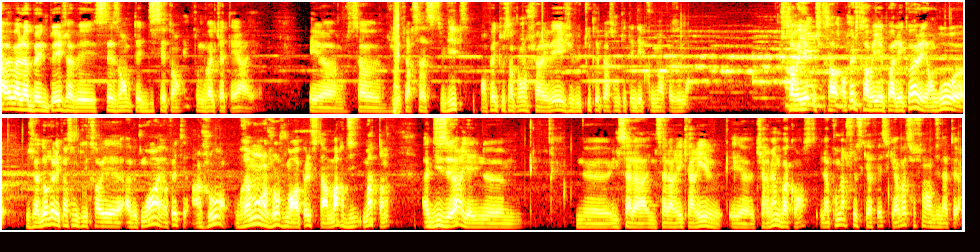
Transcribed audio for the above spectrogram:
arrivé à la BNP, j'avais 16 ans, peut-être 17 ans, donc vacataire. Et, et, euh, ça, je vais faire ça vite. En fait, tout simplement, je suis arrivé et j'ai vu toutes les personnes qui étaient déprimées en face de moi. Je travaillais, je tra- en fait, je travaillais pas à l'école et en gros, euh, j'adorais les personnes qui travaillaient avec moi. Et en fait, un jour, vraiment un jour, je me rappelle, c'était un mardi matin, à 10h, il y a une, une, une, une salariée qui arrive et euh, qui revient de vacances. Et la première chose qu'elle a fait, c'est qu'elle va sur son ordinateur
